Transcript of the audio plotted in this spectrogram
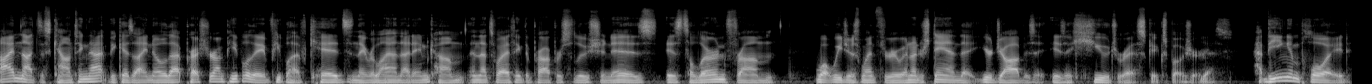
I'm not discounting that because I know that pressure on people. They people have kids and they rely on that income, and that's why I think the proper solution is is to learn from what we just went through and understand that your job is a, is a huge risk exposure. Yes. Being employed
